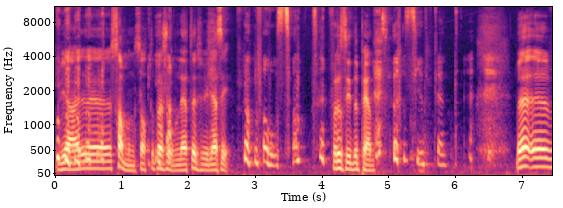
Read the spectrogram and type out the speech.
Vi er eh, sammensatte personligheter, vil jeg si. Voldsomt, For å si det pent. for å si det pent. Men eh,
